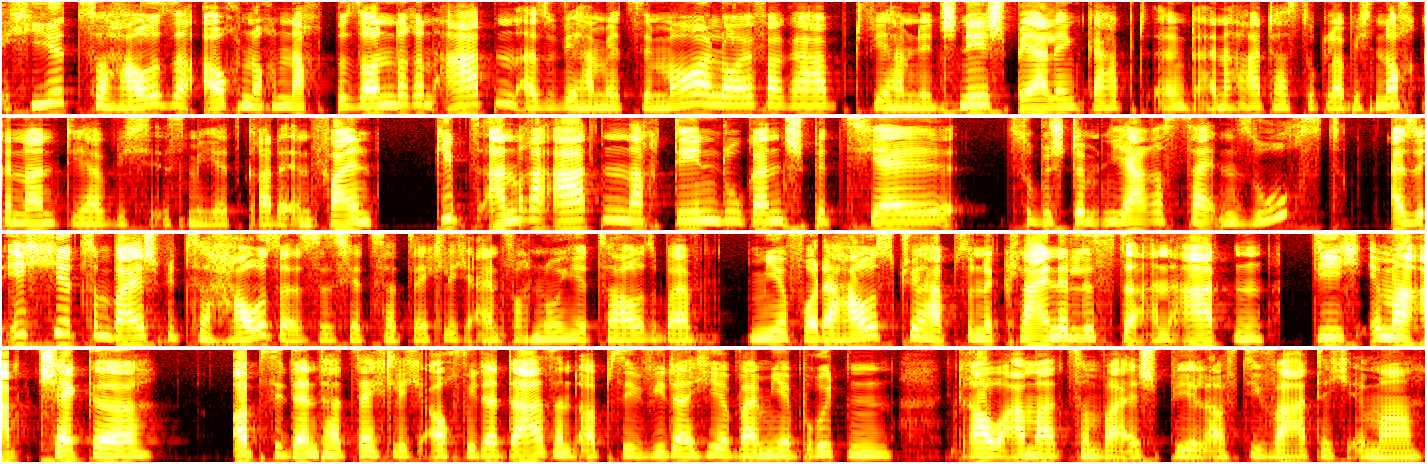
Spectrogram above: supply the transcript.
hier zu Hause auch noch nach besonderen Arten. Also wir haben jetzt den Mauerläufer gehabt, wir haben den Schneesperling gehabt, irgendeine Art hast du, glaube ich, noch genannt, die habe ich, ist mir jetzt gerade entfallen. Gibt es andere Arten, nach denen du ganz speziell zu bestimmten Jahreszeiten suchst? Also ich hier zum Beispiel zu Hause, es ist jetzt tatsächlich einfach nur hier zu Hause bei mir vor der Haustür, habe so eine kleine Liste an Arten, die ich immer abchecke, ob sie denn tatsächlich auch wieder da sind, ob sie wieder hier bei mir brüten. Grauammer zum Beispiel, auf die warte ich immer,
